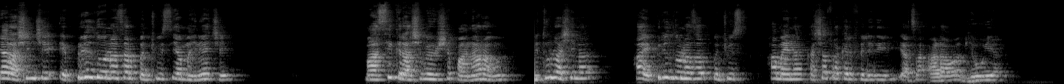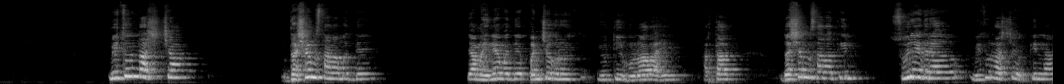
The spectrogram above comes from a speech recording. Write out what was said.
या राशींचे एप्रिल दोन हजार पंचवीस या महिन्याचे मासिक राशी भविष्य पाहणार आहोत. मिथून राशीला हा एप्रिल दोन हजार पंचवीस हा महिना कशा प्रकारे फली देईल याचा आढावा घेऊया. मिथुन राशीच्या दशम स्थानामध्ये या महिन्यामध्ये पंचग्रह युती होणार आहे. अर्थात दशमस्थानातील सूर्यग्रह मिथुन राशीच्या व्यक्तींना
